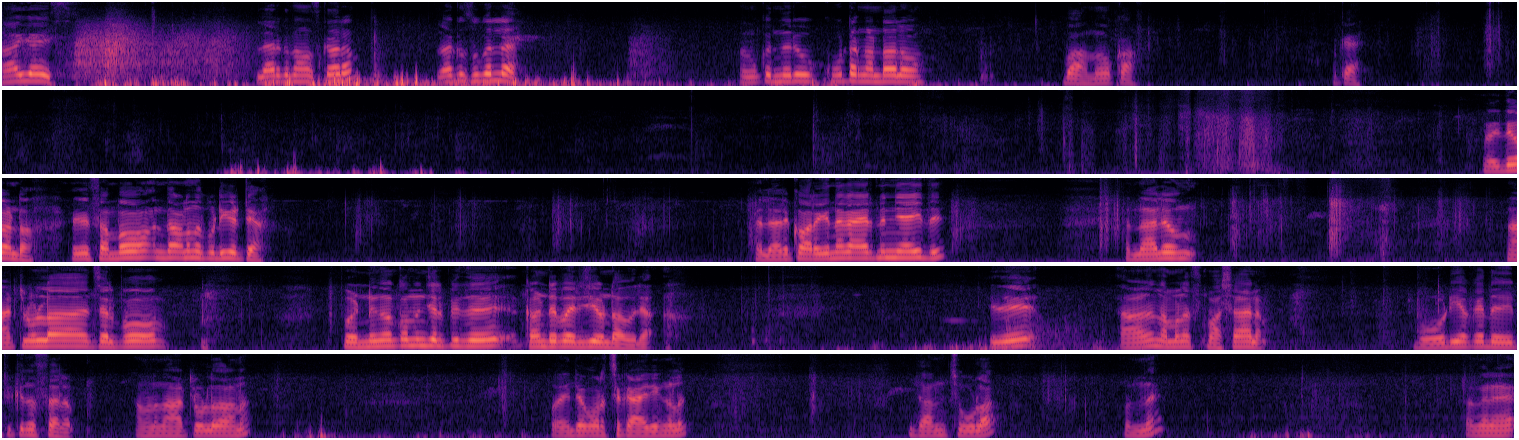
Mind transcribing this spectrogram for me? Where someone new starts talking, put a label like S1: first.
S1: Hi guys എല്ലാവർക്കും നമസ്കാരം. എല്ലാവർക്കും സുഖല്ലേ? നമുക്കിന്നൊരു കൂട്ടം കണ്ടാലോ? വാ നോക്കാം. ഓക്കെ. ഇത് കണ്ടോ? ഇത് സംഭവം എന്താണെന്ന് പിടികിട്ടിയ? എല്ലാവർക്കും അറിയുന്ന കാര്യം തന്നെയാണ് ഇത്. എന്നാലും നാട്ടിലുള്ള ചിലപ്പോൾ പെണ്ണുങ്ങൾക്കൊന്നും ചിലപ്പോൾ ഇത് കണ്ട് പരിചയം ഉണ്ടാവില്ല ഇത് ആണ് നമ്മുടെ ശ്മശാനം. ബോഡിയൊക്കെ ദഹിപ്പിക്കുന്ന സ്ഥലം. നമ്മുടെ നാട്ടിലുള്ളതാണ്. അപ്പോൾ അതിന്റെ കുറച്ച് കാര്യങ്ങൾ ഇതാണ് ചൂള. ഒന്ന് അങ്ങനെ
